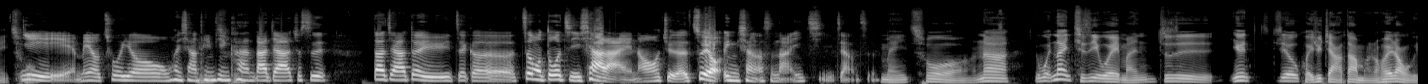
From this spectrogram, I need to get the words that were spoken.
没错，耶、yeah，没有错哟。我们很想听听看大家，就是大家对于这个这么多集下来，然后觉得最有印象的是哪一集？这样子。没错，那我那其实我也蛮，就是因为就回去加拿大嘛，然后会让我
